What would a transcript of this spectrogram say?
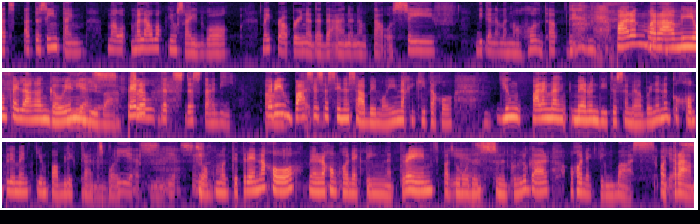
At at the same time, ma- malawak yung sidewalk, may proper na dadaanan ng tao, safe, hindi ka naman ma-hold up din. Parang marami yung kailangan gawin, Yes. hindi ba? Pero so that's the study. Pero Um, yung base sa sinasabi mo, yung nakikita ko, yung parang nang, meron dito sa Melbourne na nagko-complement yung public transport. Yes, yes. So, kung magte-train ako, meron akong connecting na train patungo Yes. dun sa sunod kong lugar o connecting bus o Yes. tram.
